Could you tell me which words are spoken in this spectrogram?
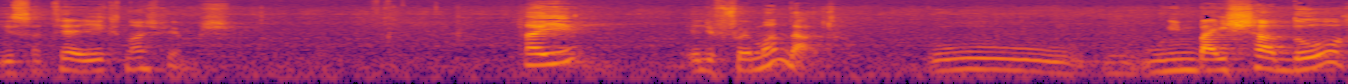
isso até aí que nós vimos. Aí ele foi mandado. o, o embaixador,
